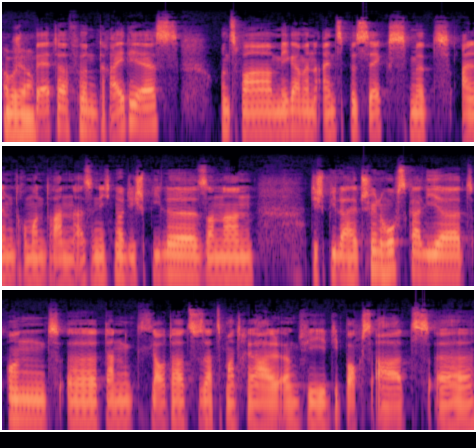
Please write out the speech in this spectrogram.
aber ja. später für ein 3DS und zwar Mega Man 1 bis 6 mit allem drum und dran. Also nicht nur die Spiele, sondern die Spiele halt schön hochskaliert und äh, dann lauter Zusatzmaterial, irgendwie die Boxart, äh,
